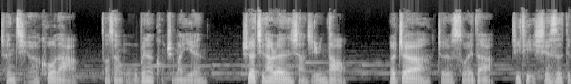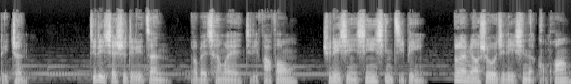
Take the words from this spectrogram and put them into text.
撑起和扩大，造成无边的恐惧蔓延，使得其他人相继晕倒。而这就是所谓的集体歇斯底里症。集体歇斯底里症。又被称为集体发疯、群体性心因性疾病，用来描述集体性的恐慌、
